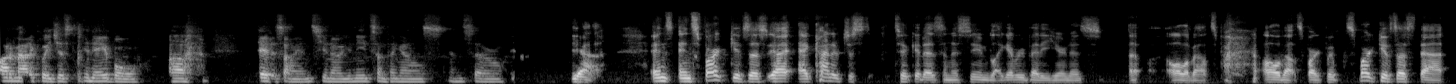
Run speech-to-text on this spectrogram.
automatically just enable data science. You know, you need something else, and so. Yeah, and and Spark gives us. I, I kind of just took it as an assumed like everybody here knows uh, all about Spark, all about Spark, but Spark gives us that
